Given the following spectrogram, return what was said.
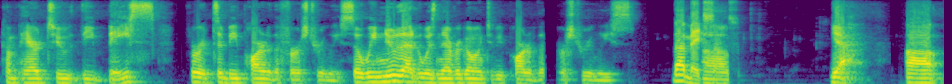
compared to the base for it to be part of the first release. So we knew that it was never going to be part of the first release. That makes uh, sense. Yeah. Uh,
